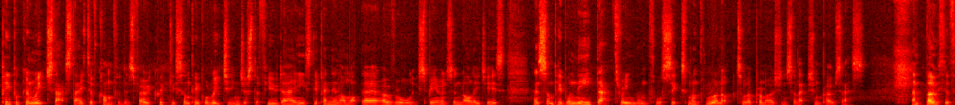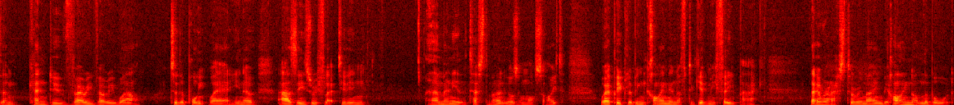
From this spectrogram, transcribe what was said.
people can reach that state of confidence very quickly. Some people reach it in just a few days, depending on what their overall experience and knowledge is. And some people need that three month or six month run up to a promotion selection process. And both of them can do very, very well to the point where, you know, as is reflected in uh, many of the testimonials on my site, where people have been kind enough to give me feedback, they were asked to remain behind on the board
